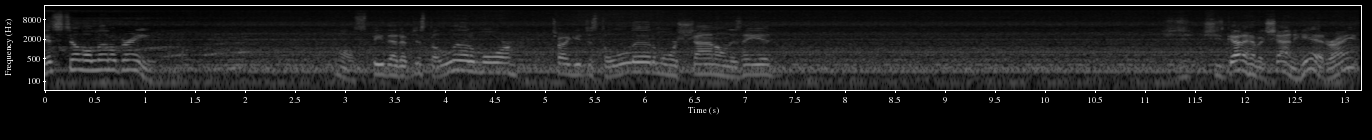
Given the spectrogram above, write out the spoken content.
it's still a little green I'm gonna speed that up just a little more. Try to get just a little more shine on his head. She's, she's got to have a shiny head right?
